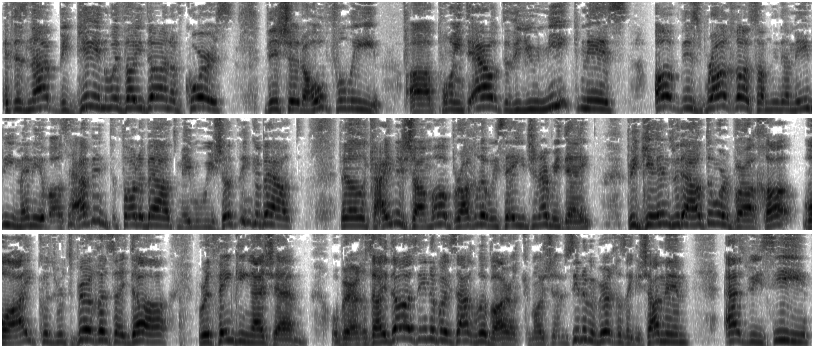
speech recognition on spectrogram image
it does not begin with Haidan. Of course, this should hopefully uh, point out the uniqueness of this bracha, something that maybe many of us haven't thought about, maybe we should think about. The Elkai Neshama, bracha that we say each and every day, begins without the word bracha. Why? Because it's Berachas Haida, we're thanking Hashem. As we see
